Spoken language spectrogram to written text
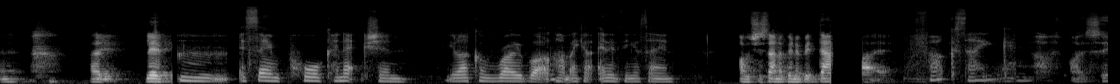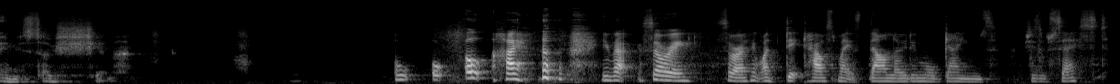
innit? uh, Liv. It's saying poor connection. You're like a robot. I can't make out anything you're saying. I was just saying a bit, a bit down about it. Fuck's sake. I Zoom is so shit, man. Oh, oh, oh, hi. You're back. Sorry. Sorry, I think my dick housemate's downloading more games. She's obsessed.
